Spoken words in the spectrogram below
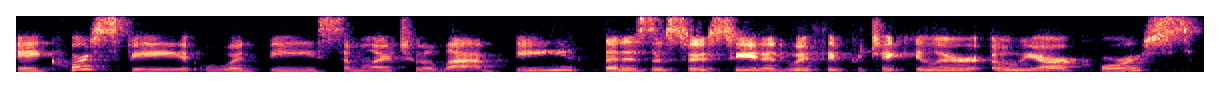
A course fee would be similar to a lab fee that is associated with a particular OER course,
